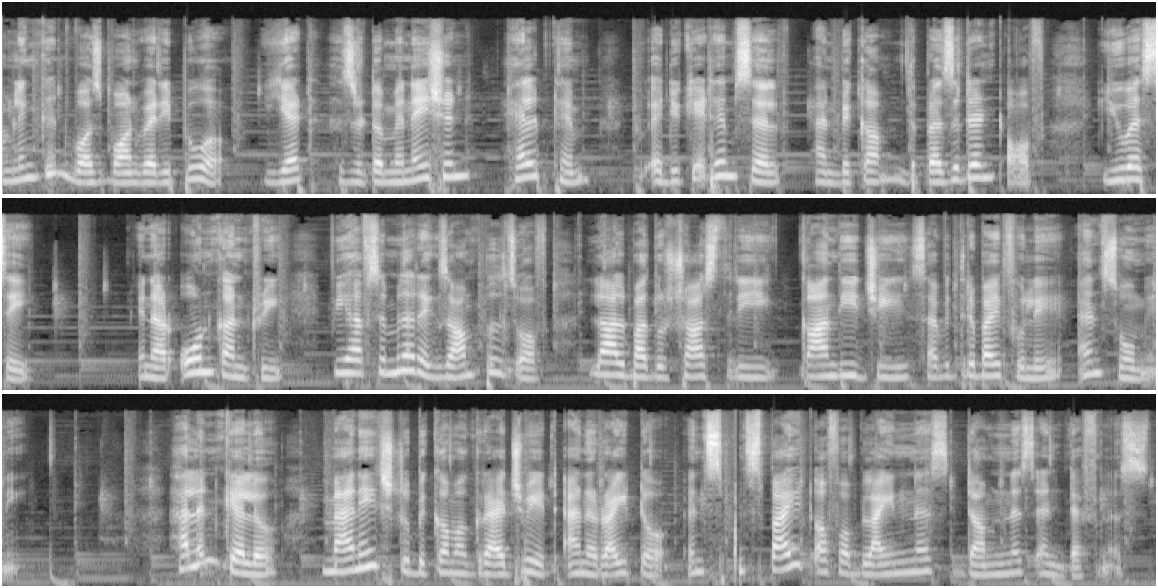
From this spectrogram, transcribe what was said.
Lincoln was born very poor, yet his determination helped him to educate himself and become the president of USA. In our own country, we have similar examples of Lal Bahadur Shastri, Gandhi ji, Savitribai Phule, and so many. Helen Keller managed to become a graduate and a writer in spite of her blindness, dumbness, and deafness.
